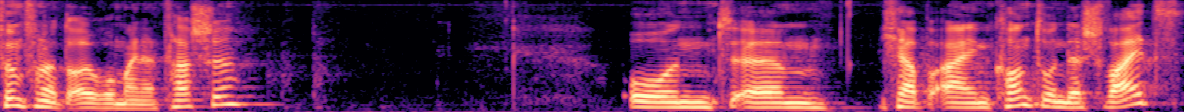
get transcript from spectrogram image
500 Euro in meiner Tasche und ähm, ich habe ein Konto in der Schweiz,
